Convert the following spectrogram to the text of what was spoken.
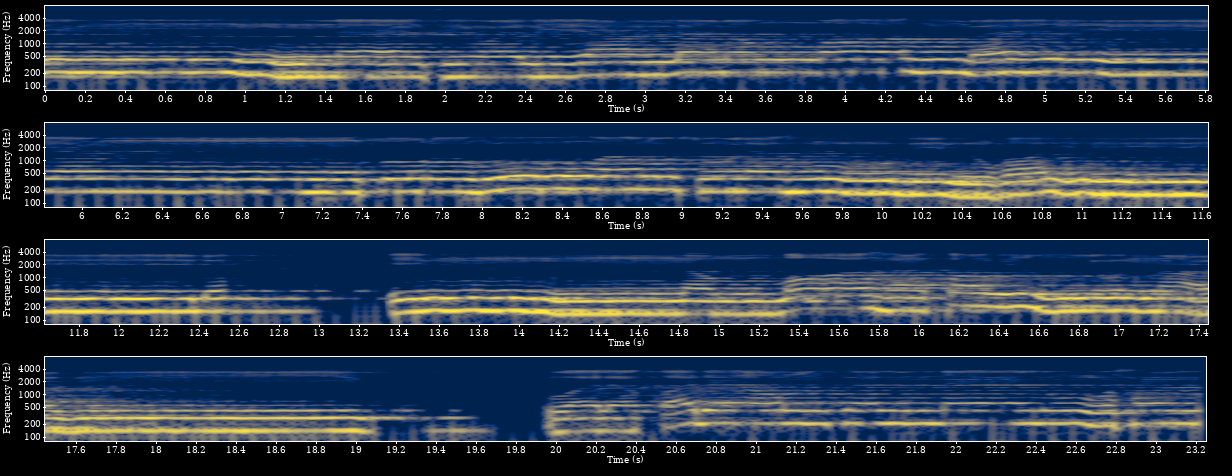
للناس وليعلم الله من ينصره ورسله بالغيب. إن الله قوي عزيز. ولقد أرسلنا نوحا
